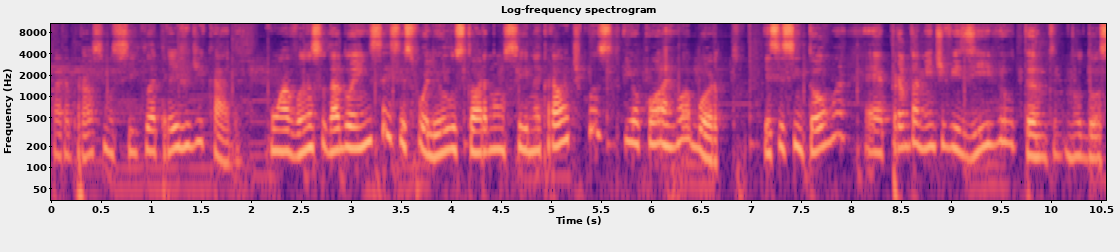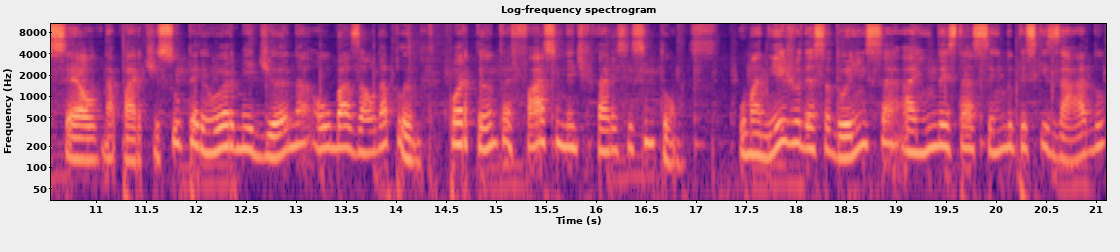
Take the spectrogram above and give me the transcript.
para o próximo ciclo é prejudicada. Com o avanço da doença, esses folíolos tornam-se necróticos e ocorre o aborto. Esse sintoma é prontamente visível tanto no dossel na parte superior, mediana ou basal da planta. Portanto, é fácil identificar esses sintomas. O manejo dessa doença ainda está sendo pesquisado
